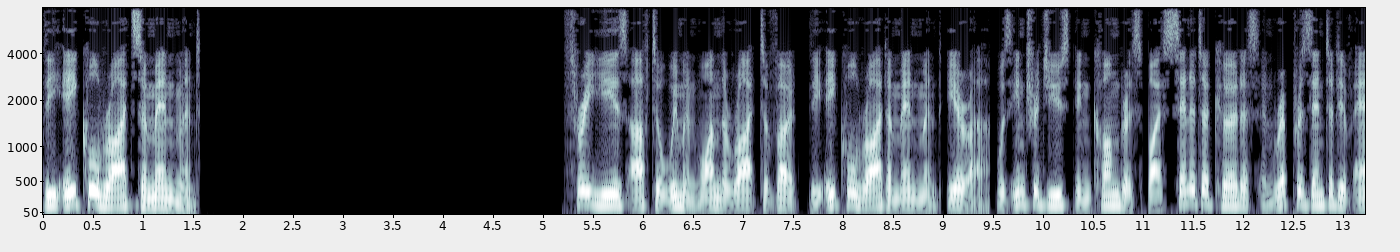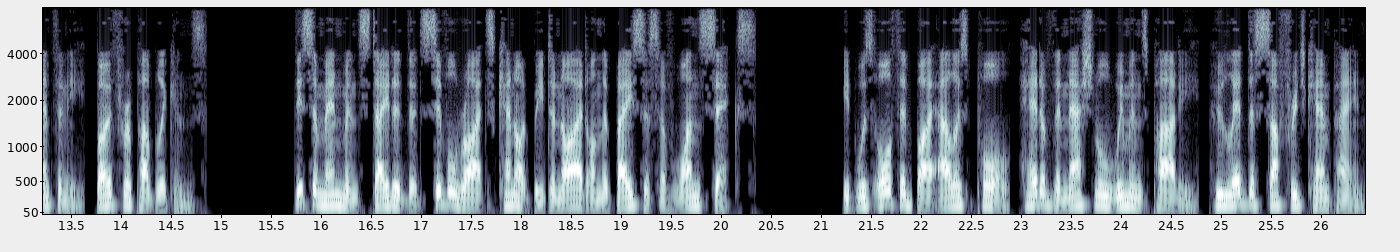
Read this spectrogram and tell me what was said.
The Equal Rights Amendment Three years after women won the right to vote, the Equal Right Amendment ERA was introduced in Congress by Senator Curtis and Representative Anthony, both Republicans. This amendment stated that civil rights cannot be denied on the basis of one's sex. It was authored by Alice Paul, head of the National Women's Party, who led the suffrage campaign.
